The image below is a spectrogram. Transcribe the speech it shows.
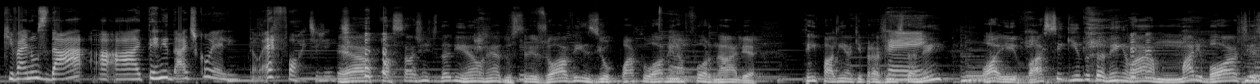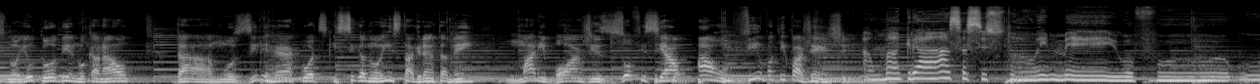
que vai nos dar a, a eternidade com ele. Então é forte, gente. É a passagem de Daniel, né? Dos três jovens e o quarto homem na fornalha. Tem palhinha aqui pra gente Tem. também? Ó, e vá seguindo também lá, Mari Borges, no YouTube, no canal da Mozilla Records. E siga no Instagram também, Mari Borges Oficial, ao vivo aqui com a gente. Há uma graça se estou em meio ao fogo.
